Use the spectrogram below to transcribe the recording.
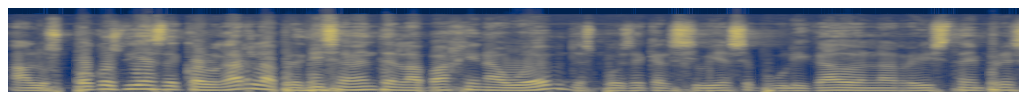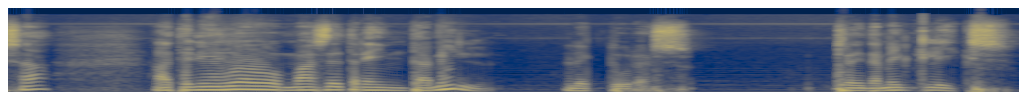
a los pocos días de colgarla precisamente en la página web, después de que se hubiese publicado en la revista impresa, ha tenido más de 30.000 lecturas, 30.000 clics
